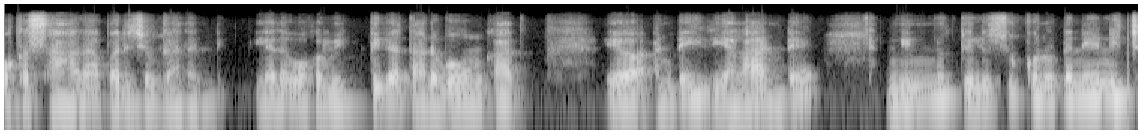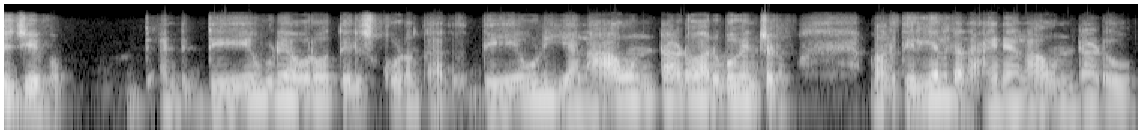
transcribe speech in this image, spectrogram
ఒక సాదా పరిచయం కాదండి. లేదా ఒక వ్యక్తిగత అనుభవం కాదు. అంటే ఇది ఎలా అంటే నిన్ను తెలుసుకొనుటనే నిత్య జీవం. అంటే దేవుడు ఎవరో తెలుసుకోవడం కాదు. దేవుడు ఎలా ఉంటాడో అనుభవించడం. మనకు తెలియాలి కదా ఆయన ఎలా ఉంటాడు.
